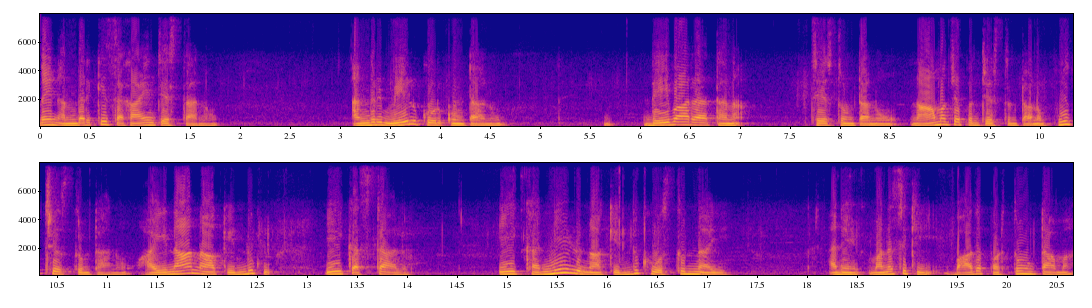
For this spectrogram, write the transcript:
నేను అందరికీ సహాయం చేస్తాను అందరి మేలు కోరుకుంటాను దైవారాధన చేస్తుంటాను నామజపం చేస్తుంటాను పూజ చేస్తుంటాను. అయినా నాకెందుకు ఈ కష్టాలు? ఈ కన్నీళ్ళు నాకెందుకు వస్తున్నాయి? అనే మనసుకి బాధపడుతూ ఉంటామా?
